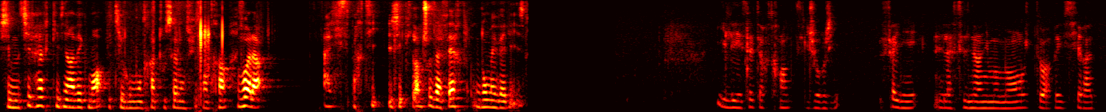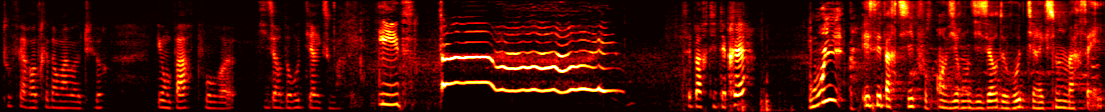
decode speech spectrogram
J'ai mon petit frère qui vient avec moi et qui remontera tout seul ensuite en train. Voilà, Allez, c'est parti. J'ai plein de choses à faire, dont mes valises. Il est 7h30, c'est le jour J. Ça y est, là c'est le dernier moment. Je dois réussir à tout faire rentrer dans ma voiture. Et on part pour 10 euh, heures de route direction Marseille. It's time C'est parti, t'es prêt? Oui Et c'est parti pour environ 10 heures de route direction Marseille.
